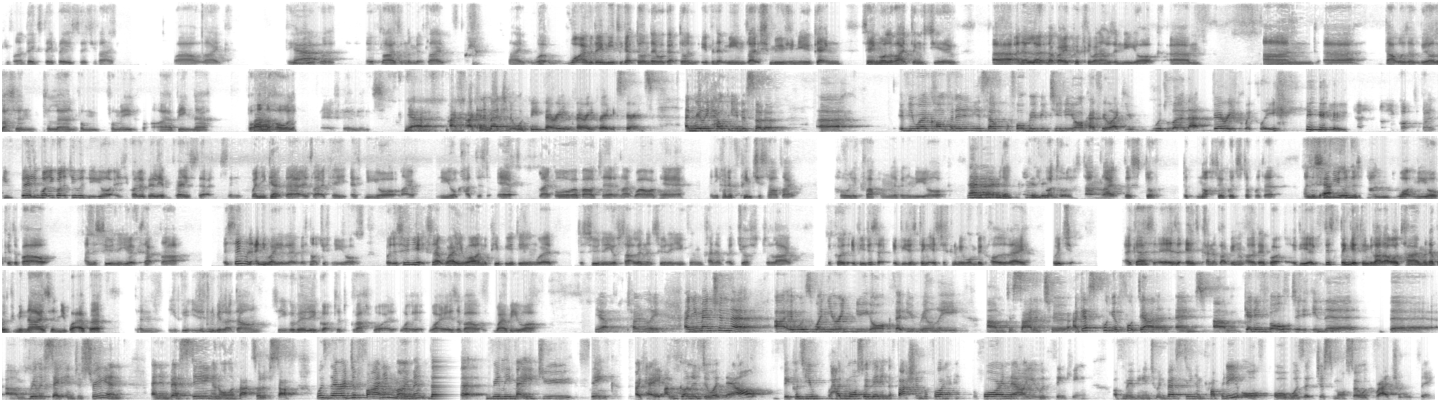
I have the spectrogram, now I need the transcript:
people on a day-to-day basis, you're like, wow, like these yeah. people, no flies on them. It's like, like what, whatever they need to get done, they will get done. Even it means like schmoozing you, getting, saying all the right things to you. Uh, and I learned that very quickly when I was in New York. Um, and uh, that was a real lesson to learn from for me uh, being there. But wow. on the whole, experience. Yeah, I, I, can imagine it would be very, very great experience and really help you to sort of uh, if you weren't confident in yourself before moving to New York, I feel like you would learn that very quickly. you got to, you really what you've got to do in New York is you've got to really embrace it. And when you get there, it's like okay, it's New York. Like New York had this air, like aura about it, and like wow, I'm here. And you kind of pinch yourself, like holy crap, I'm living in New York. I know. Then you got to understand like the stuff, the not so good stuff with it. And the sooner yeah. you understand what New York is about, and the sooner you accept that, it's the same with anywhere you live. It's not just New York. But the sooner you accept where you are and the people you're dealing with, the sooner you're settling and sooner you can kind of adjust to life. Because if you just if you just think it's just going to be one big holiday, which I guess it is, it's kind of like being on holiday, but if you just think it's going to be like that all the time and everyone's going to be nice and you whatever, then you, you're just going to be let down. So you've really got to grasp what what it, what it is about wherever you are. Yeah, totally. And you mentioned that uh, it was when you're in New York that you really um, decided to, I guess, put your foot down and, and um, get involved in the the um, real estate industry and and investing and all of that sort of stuff. Was there a defining moment that, that really made you think, okay, I'm going to do it now? Because you had more so been in the fashion before, before, and now you were thinking of moving into investing and property, or or was it just more so a gradual thing?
